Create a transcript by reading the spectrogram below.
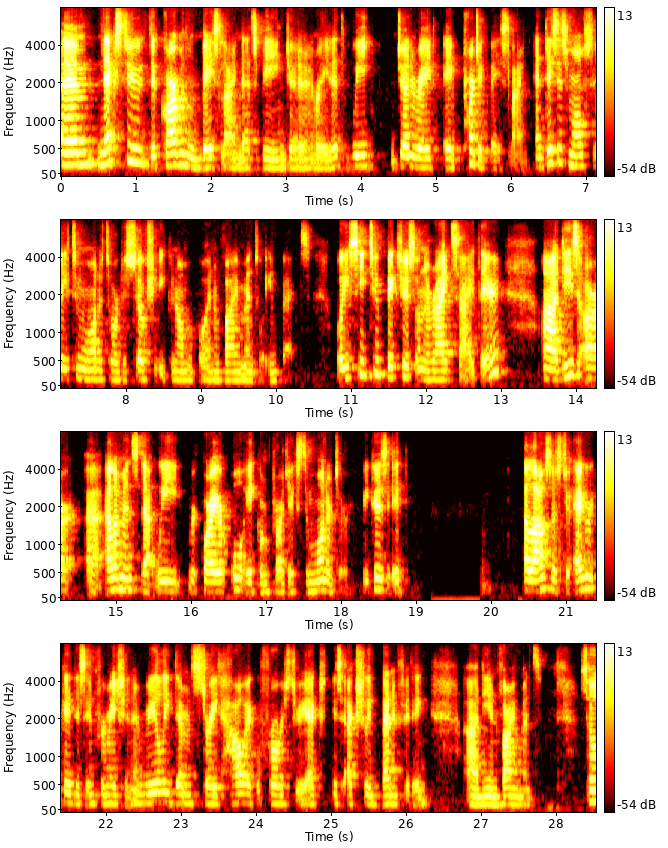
Um, next to the carbon baseline that's being generated, we generate a project baseline. And this is mostly to monitor the socio-economical and environmental impacts. Well, you see two pictures on the right side there. Uh, these are uh, elements that we require all ACORN projects to monitor because it allows us to aggregate this information and really demonstrate how agroforestry act is actually benefiting uh, the environment. So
